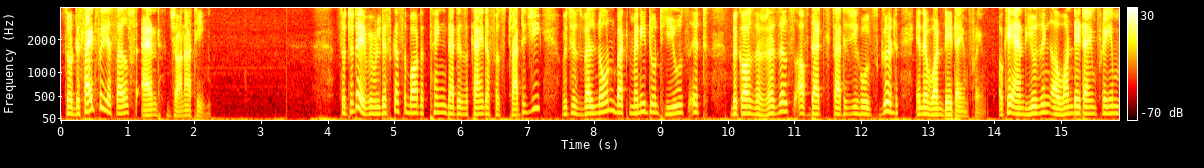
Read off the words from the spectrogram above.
so decide for yourself and join our team. So today we will discuss about a thing that is a kind of a strategy which is well known but many don't use it because the results of that strategy holds good in a one day time frame. Okay, and using a one day time frame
